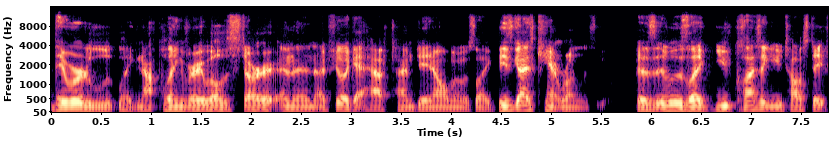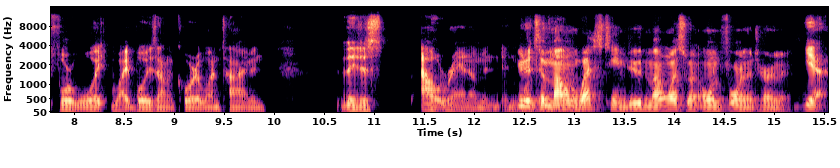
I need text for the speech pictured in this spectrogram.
they were like not playing very well to start, and then I feel like at halftime, Dana Altman was like, "These guys can't run with you," because it was like you classic Utah State four white white boys on the court at one time, and they just outran them. And, and Dude, it's a. Mountain West team, dude. The Mountain West went 0 4 in the tournament. Yeah,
